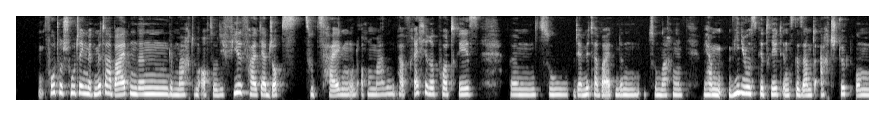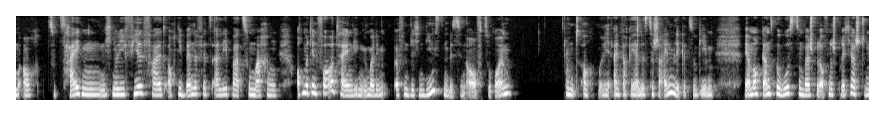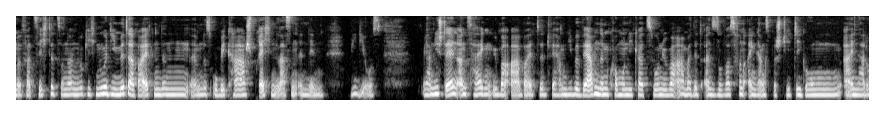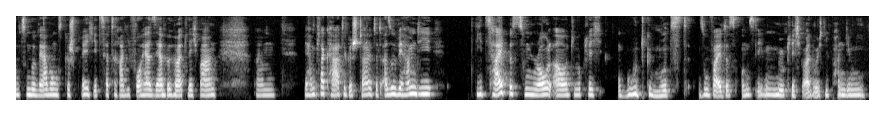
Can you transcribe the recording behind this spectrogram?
Fotoshooting mit Mitarbeitenden gemacht, um auch so die Vielfalt der Jobs zu zeigen und auch mal so ein paar frechere Porträts ähm, zu der Mitarbeitenden zu machen. Wir haben Videos gedreht, insgesamt acht Stück, um auch zu zeigen, nicht nur die Vielfalt, auch die Benefits erlebbar zu machen, auch mit den Vorurteilen gegenüber dem öffentlichen Dienst ein bisschen aufzuräumen und auch einfach realistische Einblicke zu geben. Wir haben auch ganz bewusst zum Beispiel auf eine Sprecherstimme verzichtet, sondern wirklich nur die Mitarbeitenden ähm, des OBK sprechen lassen in den Videos. Wir haben die Stellenanzeigen überarbeitet, wir haben die bewerbenden Kommunikation überarbeitet, also sowas von Eingangsbestätigung, Einladung zum Bewerbungsgespräch etc., die vorher sehr behördlich waren. Ähm, wir haben Plakate gestaltet. Also wir haben die, die Zeit bis zum Rollout wirklich gut genutzt, soweit es uns eben möglich war durch die Pandemie.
